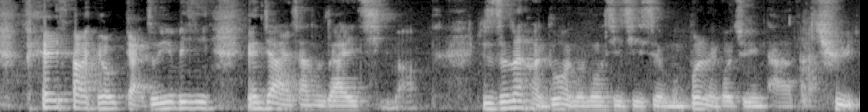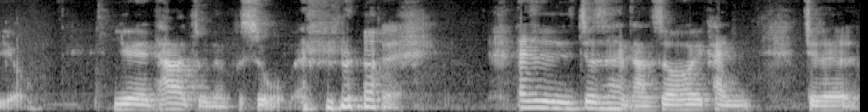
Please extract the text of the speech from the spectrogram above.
非常有感触，因为毕竟跟家人相处在一起嘛，就是真的很多很多东西，其实我们不能够决定它的去留，因为它的主人不是我们。对。但是就是很长时候会看，觉得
